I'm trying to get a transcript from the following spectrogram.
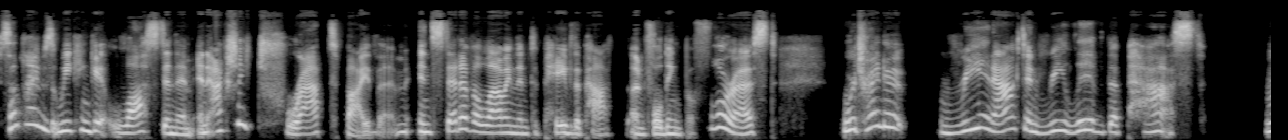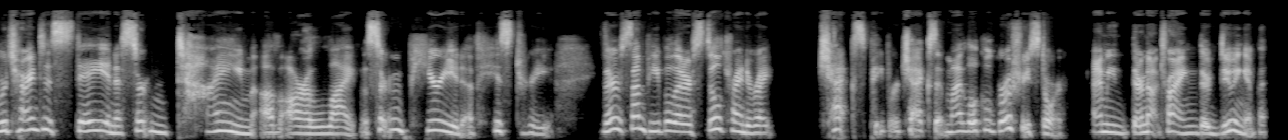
sometimes we can get lost in them and actually trapped by them. Instead of allowing them to pave the path unfolding before us, we're trying to reenact and relive the past. We're trying to stay in a certain time of our life, a certain period of history. There are some people that are still trying to write checks, paper checks at my local grocery store. I mean, they're not trying, they're doing it, but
